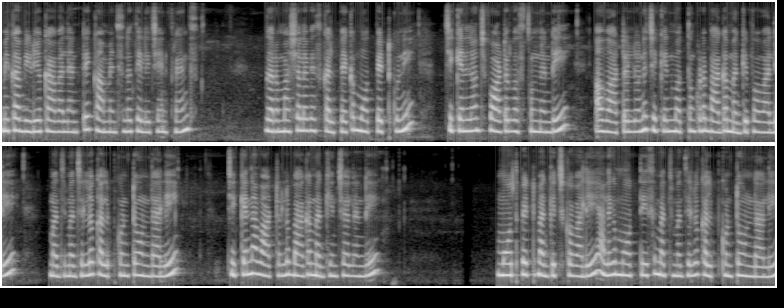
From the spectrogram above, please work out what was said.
మీకు ఆ వీడియో కావాలంటే కామెంట్స్లో తెలియచేయండి ఫ్రెండ్స్. గరం మసాలా వేసి కలిపాక మూత పెట్టుకుని చికెన్లోంచి వాటర్ వస్తుందండి. ఆ వాటర్లోనే చికెన్ మొత్తం కూడా బాగా మగ్గిపోవాలి. మధ్య మధ్యలో కలుపుకుంటూ ఉండాలి. చికెన్ ఆ వాటర్లో బాగా మగ్గించాలండి. మూత పెట్టి మగ్గించుకోవాలి. అలాగే మూత తీసి మధ్య మధ్యలో కలుపుకుంటూ ఉండాలి.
